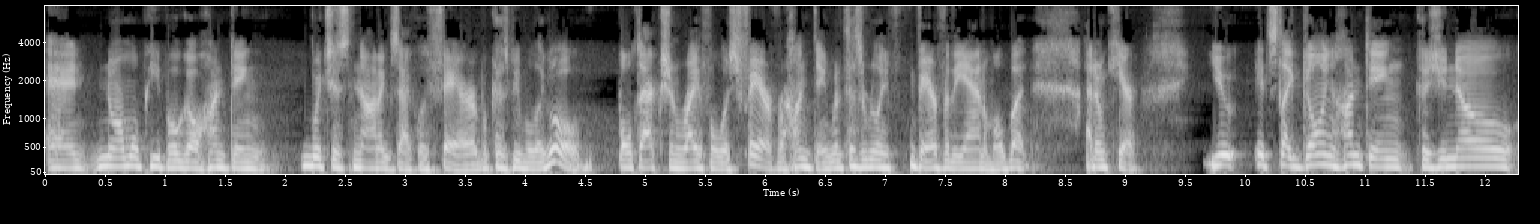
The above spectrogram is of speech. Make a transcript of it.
and normal people go hunting which is not exactly fair because people are like oh bolt action rifle was fair for hunting but it doesn't really fair for the animal but i don't care you it's like going hunting because you know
